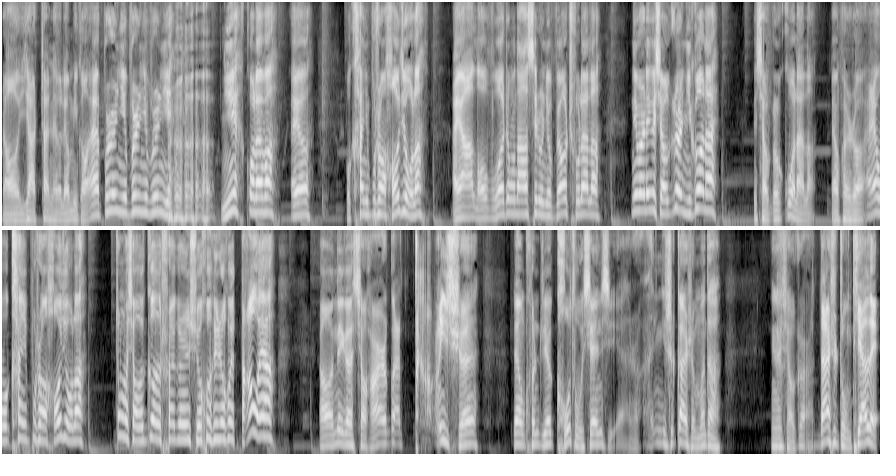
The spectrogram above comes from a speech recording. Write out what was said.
然后一下站起来个两米高。哎，不是你，不是你，不是你，你过来吧。哎呀，我看你不爽好久了。哎呀，老伯这么大岁数你就不要出来了。那边那个小个你过来。那小哥过来了。梁坤说：“哎呀，我看你不爽好久了，这么小的个子出来跟人学混黑社会，打我呀！”然后那个小孩过来，当一拳，亮坤直接口吐鲜血，说：“哎，你是干什么的？”那个小个儿，那是种天嘞。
